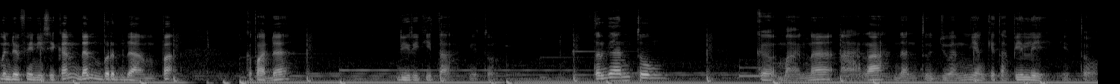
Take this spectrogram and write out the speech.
mendefinisikan dan berdampak kepada diri kita gitu. Tergantung ke mana arah dan tujuan yang kita pilih gitu.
